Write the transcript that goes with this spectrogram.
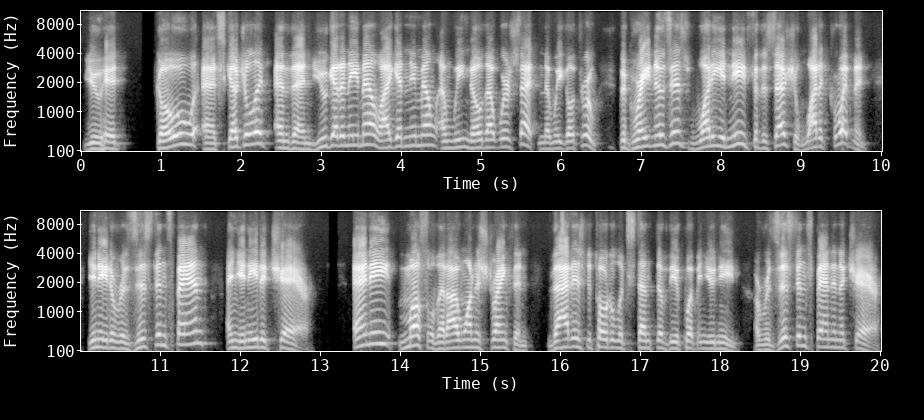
You hit go and schedule it and then you get an email i get an email and we know that we're set and then we go through. The great news is what do you need for the session? What equipment? You need a resistance band and you need a chair. Any muscle that i want to strengthen that is the total extent of the equipment you need. A resistance band and a chair.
